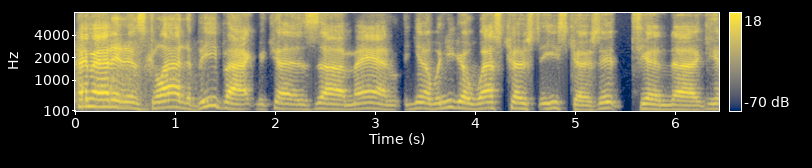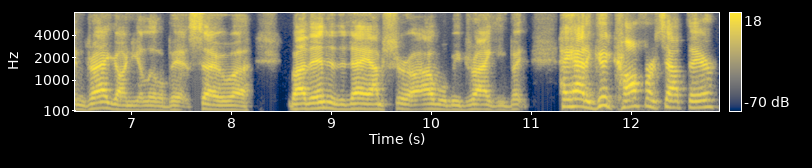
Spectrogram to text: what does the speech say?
Hey, man, it is glad to be back because, uh, man, you know, when you go West Coast to East Coast, it can, uh, can drag on you a little bit. So uh, by the end of the day, I'm sure I will be dragging. But hey, had a good conference out there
